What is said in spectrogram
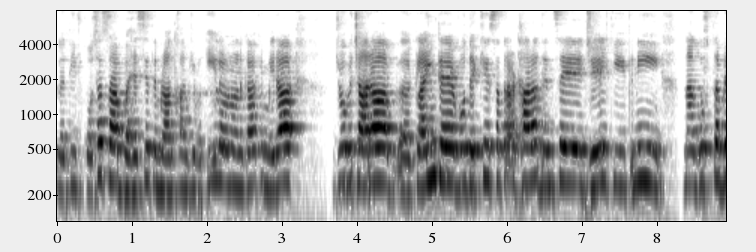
लतीफ़ कोसा साहब बहसीत इमरान खान के वकील, और उन्होंने कहा कि मेरा जो बेचारा क्लाइंट है, वो देखे सत्रह अठारह दिन से जेल की इतनी नागुफ्तब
